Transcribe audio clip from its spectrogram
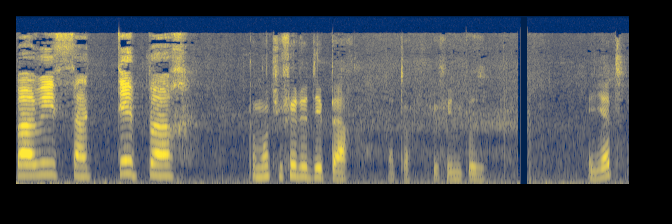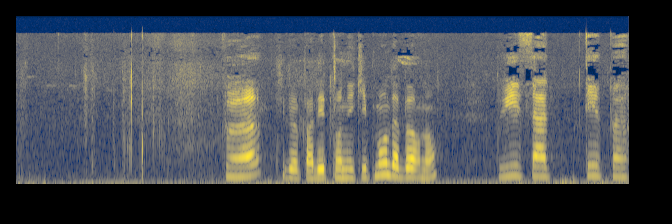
Paris, ça départ. Comment tu fais le départ? Attends, je fais une pause. Elliot, Quoi? Tu dois parler de ton équipement d'abord, non? Oui, ça départ.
